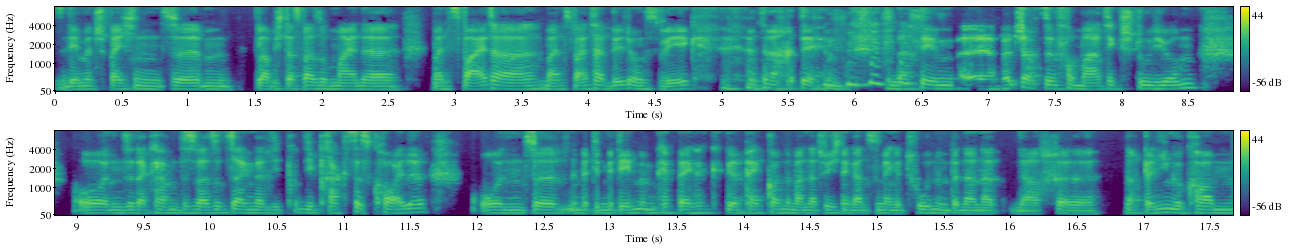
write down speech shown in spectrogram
Also dementsprechend, ähm, glaube ich, das war so meine, mein zweiter, mein zweiter Bildung Bildungsweg nach dem, nach dem äh, Wirtschaftsinformatikstudium. Und da kam, das war sozusagen dann die, die Praxiskeule. Und äh, mit, mit dem im Gepäck, Gepäck konnte man natürlich eine ganze Menge tun und bin dann halt nach, äh, nach Berlin gekommen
